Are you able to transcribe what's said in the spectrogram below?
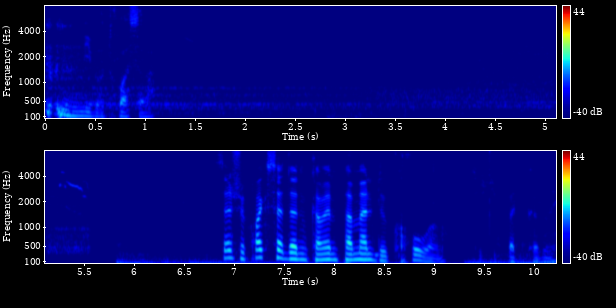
Niveau 3, ça va. Ça, je crois que ça donne quand même pas mal de crocs, hein, si je dis pas de conneries.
